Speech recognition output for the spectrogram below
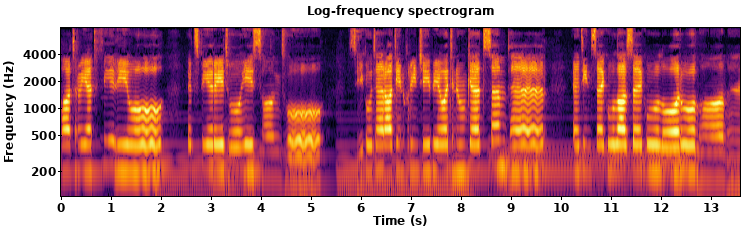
Patri et Filio, et Spiritui Sancto, sic ut erat in principio et nunc et semper, et in saecula saeculorum. Amen.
